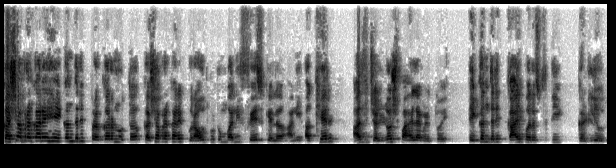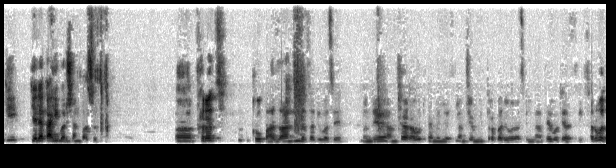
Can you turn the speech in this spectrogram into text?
कशा प्रकारे हे एकंदरीत प्रकरण होतं? कशा प्रकारे राऊत कुटुंबांनी फेस केलं? आणि अखेर आज जल्लोष पाहायला मिळतोय एकंदरीत काय परिस्थिती घडली होती गेल्या काही वर्षांपासून? खरंच खूप आज आनंदाचा दिवस आहे. म्हणजे आमच्या राऊत फॅमिली असेल आमचे मित्र परिवार असेल नातेगोते असतील सर्वच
